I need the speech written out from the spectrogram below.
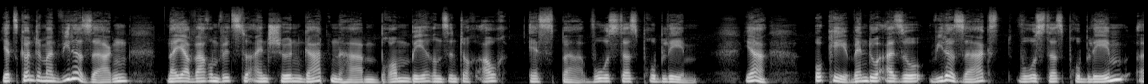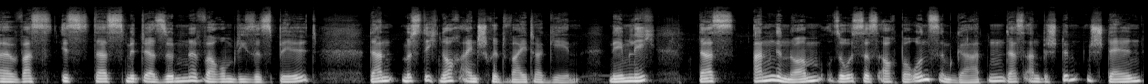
Jetzt könnte man wieder sagen, naja, warum willst du einen schönen Garten haben? Brombeeren sind doch auch essbar. Wo ist das Problem? Ja, okay, wenn du also wieder sagst, wo ist das Problem? Äh, was ist das mit der Sünde? Warum dieses Bild? Dann müsste ich noch einen Schritt weiter gehen. Nämlich, dass angenommen, so ist es auch bei uns im Garten, dass an bestimmten Stellen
